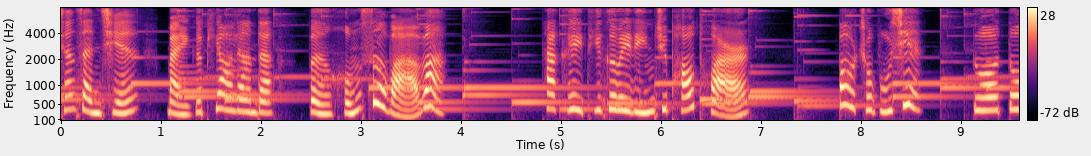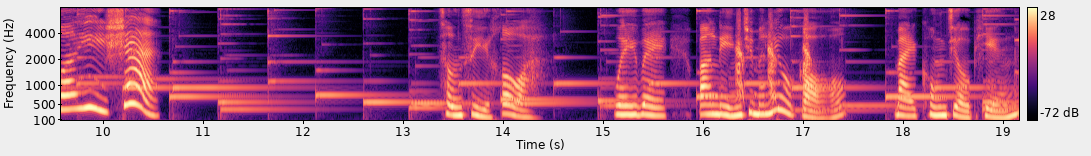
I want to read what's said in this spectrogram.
想攒钱买一个漂亮的粉红色娃娃，她可以替各位邻居跑腿儿，报酬不限，多多益善。从此以后啊，微微帮邻居们遛狗、卖空酒瓶、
